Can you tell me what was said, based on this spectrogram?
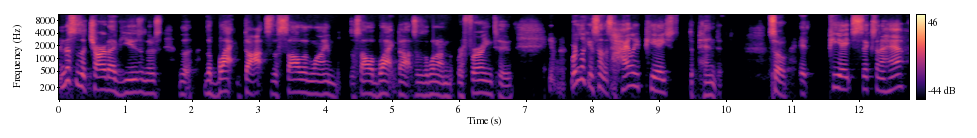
And this is a chart I've used, and there's the, the black dots, the solid line, the solid black dots is the one I'm referring to. You know, we're looking at something that's highly pH dependent. So at pH six and a half,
